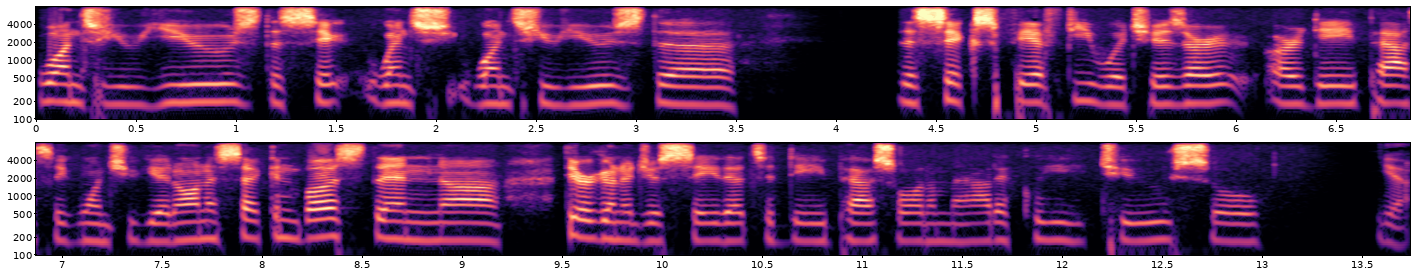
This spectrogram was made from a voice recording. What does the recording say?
once you use the once once you use the the 650, which is our our day pass. Like once you get on a second bus, then uh, they're going to just say that's a day pass automatically too. So Yeah.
